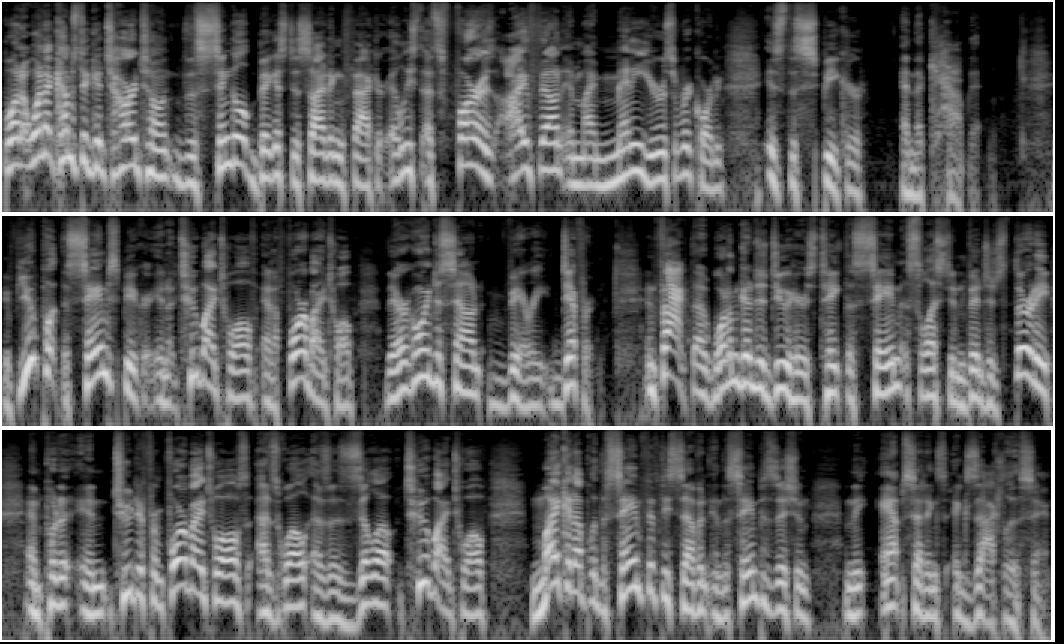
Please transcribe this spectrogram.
But when it comes to guitar tone, the single biggest deciding factor, at least as far as I've found in my many years of recording, is the speaker and the cabinet. If you put the same speaker in a 2x12 and a 4x12, they're going to sound very different. In fact, uh, what I'm going to do here is take the same Celestion Vintage 30 and put it in two different 4x12s as well as a Zilla 2x12, mic it up with the same 57 in the same position, and the amp settings exactly the same.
